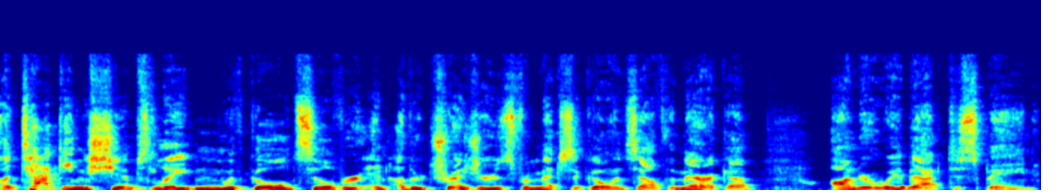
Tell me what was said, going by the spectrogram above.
attacking ships laden with gold, silver, and other treasures from Mexico and South America on their way back to Spain.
